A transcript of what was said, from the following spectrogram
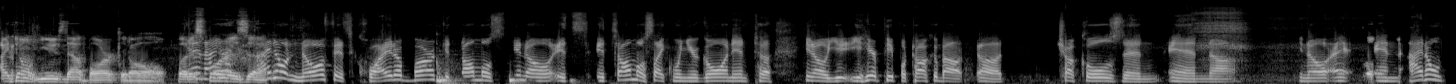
I don't use that bark at all. But as And I far don't- as uh, I don't know if it's quite a bark. It's almost, you know, it's it's almost like when you're going into, you know, you, you hear people talk about uh, chuckles and and uh, you know, and, and I don't.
